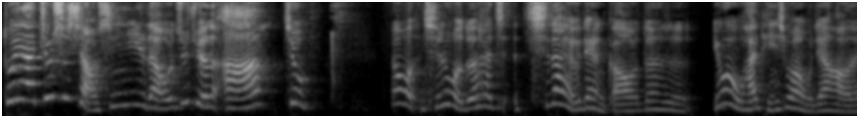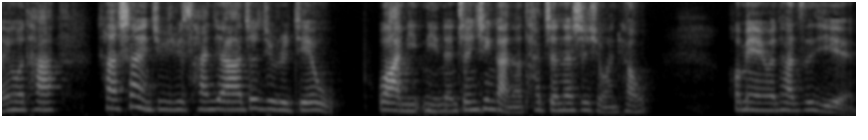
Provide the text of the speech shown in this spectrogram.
对呀，就是小心翼翼的，我就觉得啊，就。那我其实我对他期待有点高，但是因为我还挺喜欢吴建豪的，因为他他上一季去参加这就是街舞，哇，你你能真心感到他真的是喜欢跳舞，后面因为他自己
